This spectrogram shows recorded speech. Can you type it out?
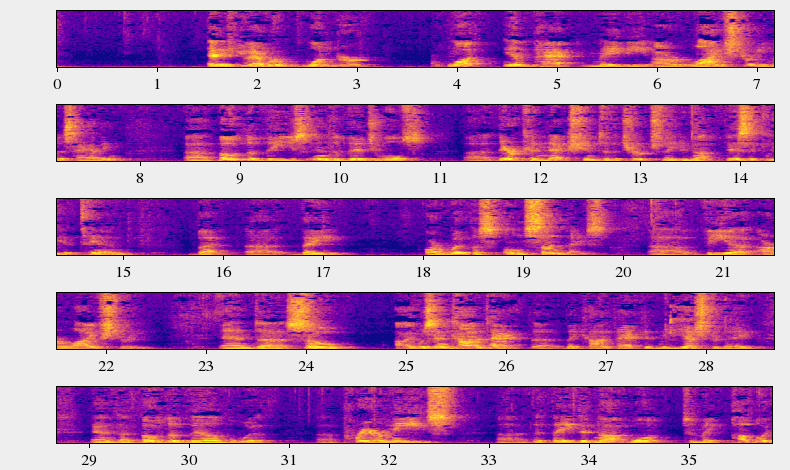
and if you ever wonder what impact maybe our live stream is having. Uh, both of these individuals, uh, their connection to the church, they do not physically attend, but uh, they are with us on Sundays uh, via our live stream. And uh, so I was in contact, uh, they contacted me yesterday, and both of them with prayer needs that they did not want to make public,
